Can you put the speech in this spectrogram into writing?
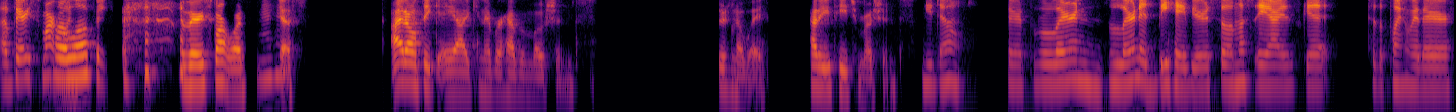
A very smart I one. I love it. A very smart one. Mhm. Yes. I don't think AI can ever have emotions. There's no way. How do you teach emotions? You don't. They're learned learned behaviors. So unless AIs get to the point where they're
